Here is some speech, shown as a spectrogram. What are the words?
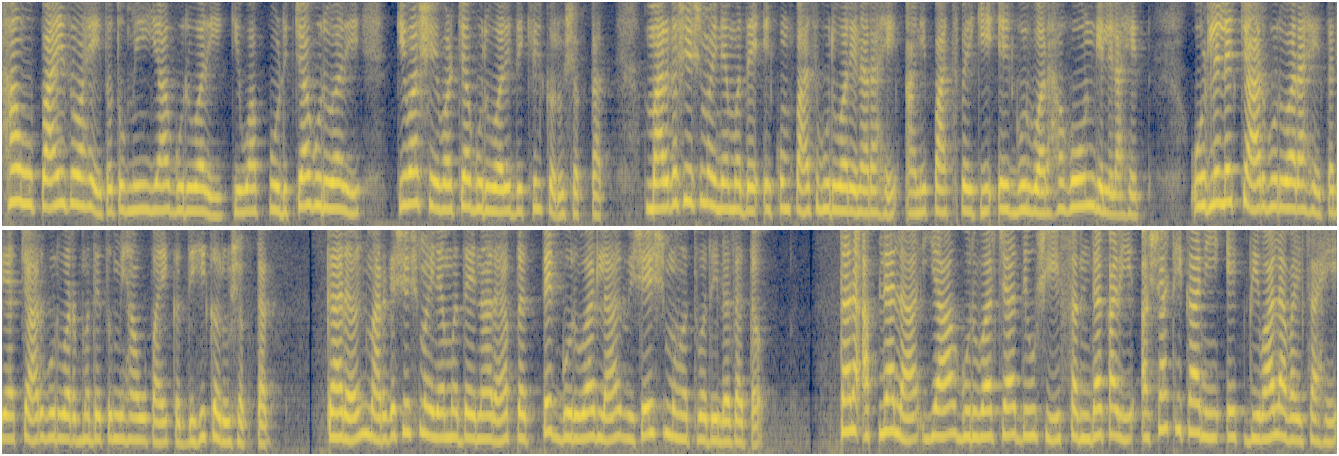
हा उपाय जो आहे तो तुम्ही या गुरुवारी किंवा पुढच्या गुरुवारी किंवा शेवटच्या गुरुवारी देखील करू शकतात. मार्गशीर्ष महिन्यामध्ये एकूण पाच गुरुवार येणार आहे आणि पाचपैकी एक गुरुवार हा होऊन गेलेला आहेत उरलेले चार गुरुवार आहे तर या चार गुरुवारमध्ये तुम्ही हा उपाय कधीही करू शकतात. कारण मार्गशीर्ष महिन्यामध्ये येणाऱ्या प्रत्येक गुरुवारला विशेष महत्त्व दिलं जातं. तर आपल्याला या गुरुवारच्या दिवशी संध्याकाळी अशा ठिकाणी एक दिवा लावायचा आहे.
